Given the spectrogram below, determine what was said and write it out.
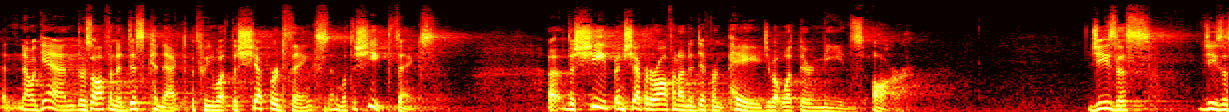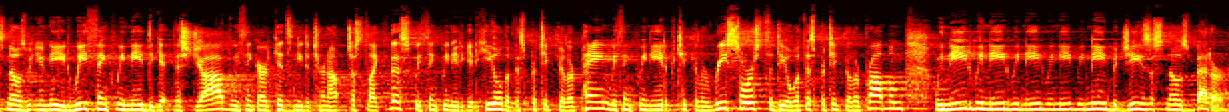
Now, again, there's often a disconnect between what the shepherd thinks and what the sheep thinks. Uh, the sheep and shepherd are often on a different page about what their needs are. Jesus, Jesus knows what you need. We think we need to get this job. We think our kids need to turn out just like this. We think we need to get healed of this particular pain. We think we need a particular resource to deal with this particular problem. We need, we need, we need, we need, we need, but Jesus knows better.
